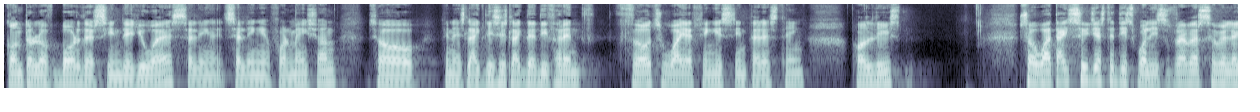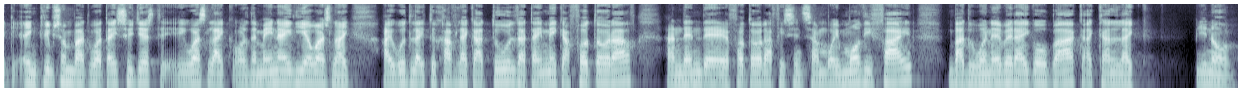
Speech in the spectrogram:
control of borders in the US selling selling information. So you know it's like this is like the different thoughts why I think it's interesting all this. So what I suggested is, well, it's reversible like, encryption, but what I suggested, it was like, or the main idea was like, I would like to have like a tool that I make a photograph and then the photograph is in some way modified. But whenever I go back, I can like, you know,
